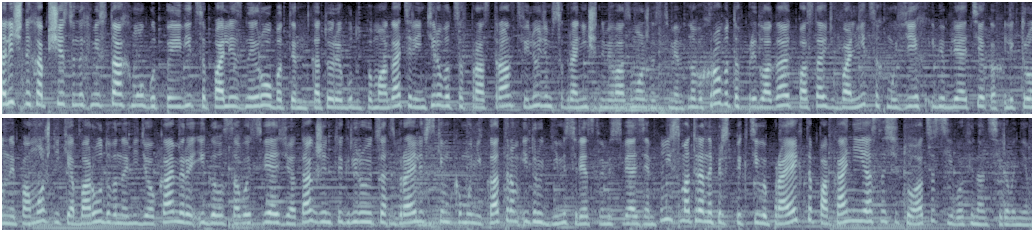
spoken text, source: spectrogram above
В столичных общественных местах могут появиться полезные роботы, которые будут помогать ориентироваться в пространстве людям с ограниченными возможностями. Новых роботов предлагают поставить в больницах, музеях и библиотеках. Электронные помощники оборудованы видеокамерой и голосовой связью, а также интегрируются с брайлевским коммуникатором и другими средствами связи. Но несмотря на перспективы проекта, пока не ясна ситуация с его финансированием.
